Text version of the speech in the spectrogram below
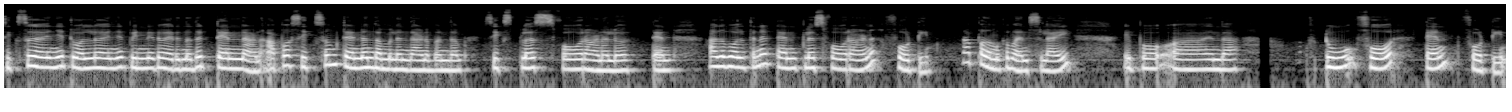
സിക്സ് കഴിഞ്ഞ് ട്വൽവ് കഴിഞ്ഞ് പിന്നീട് വരുന്നത് ടെൻ ആണ്. അപ്പോൾ സിക്സും ടെന്നും തമ്മിൽ എന്താണ് ബന്ധം? സിക്സ് പ്ലസ് ഫോർ ആണല്ലോ ടെൻ അതുപോലെ തന്നെ ടെൻ പ്ലസ് ഫോർ ആണ് ഫോർട്ടീൻ അപ്പോൾ നമുക്ക് മനസ്സിലായി. ഇപ്പോൾ എന്താ? Two four ten fourteen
